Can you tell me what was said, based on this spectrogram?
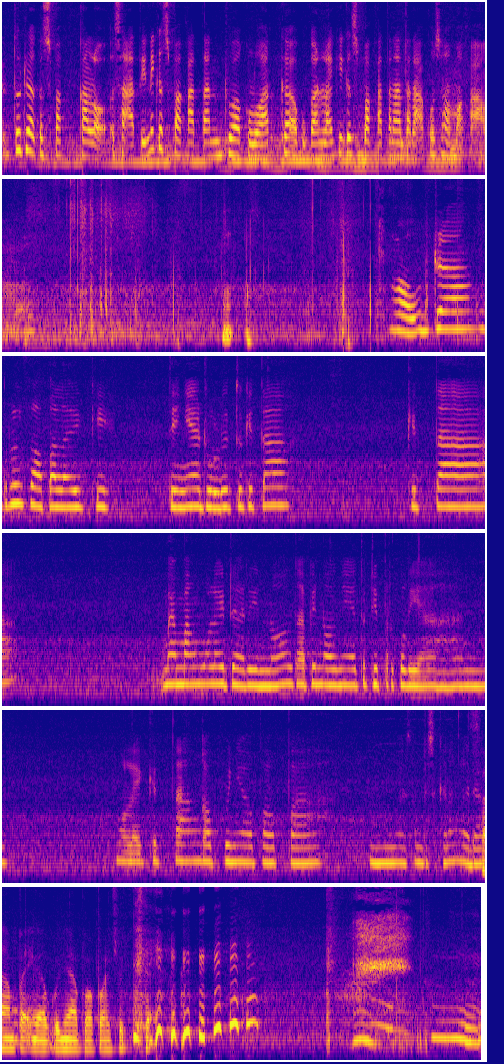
itu udah kesepak kalau saat ini kesepakatan dua keluarga bukan lagi kesepakatan antara aku sama kamu. Oh udah terus apa lagi? Intinya dulu itu kita kita memang mulai dari nol tapi nolnya itu di perkuliahan. Mulai kita nggak punya apa-apa. Hmm, sampai sekarang nggak ada sampai nggak punya apa-apa juga. Hmm,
